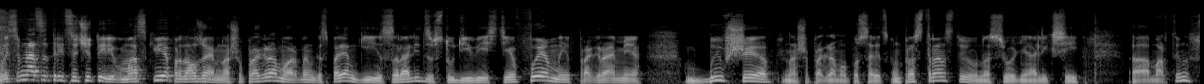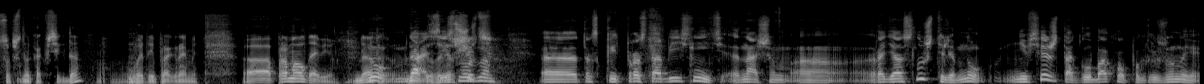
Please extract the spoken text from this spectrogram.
18.34 в Москве. Продолжаем нашу программу. Армен Гаспарян, Гия Саралидзе в студии Вести ФМ и в программе «Бывшая». Наша программа по советскому пространству. У нас сегодня Алексей а, Мартынов, собственно, как всегда в этой программе. А, про Молдавию. Да, ну, да, здесь завершить. нужно так сказать, просто объяснить нашим э, радиослушателям, ну, не все же так глубоко погружены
